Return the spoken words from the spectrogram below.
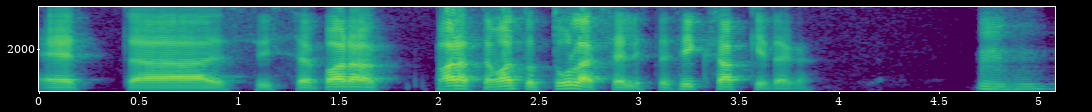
et äh, siis see para-, paratamatult tuleb selliste siksakidega mm. -hmm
